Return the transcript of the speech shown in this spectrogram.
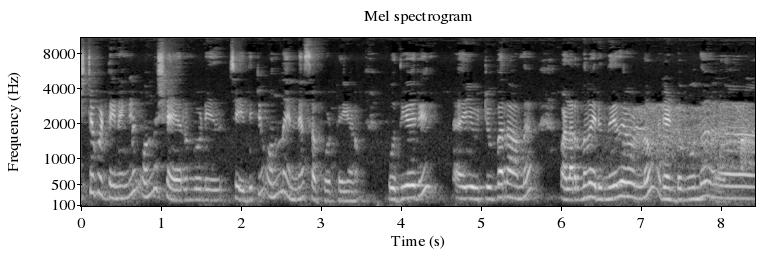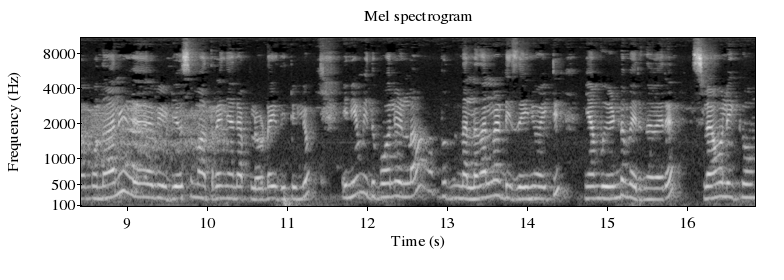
ഇഷ്ടപ്പെട്ടില്ലെങ്കിൽ ഒന്ന് ഷെയറും കൂടി ചെയ്തിട്ട് ഒന്ന് എന്നെ സപ്പോർട്ട് ചെയ്യണം. പുതിയൊരു യൂട്യൂബറാണ് വളർന്നു വരുന്നതേ ഉള്ളൂ. രണ്ട് മൂന്ന് മൂന്നാൽ വീഡിയോസ് മാത്രമേ ഞാൻ അപ്ലോഡ് ചെയ്തിട്ടുള്ളൂ. ഇനിയും ഇതുപോലെയുള്ള നല്ല നല്ല ഡിസൈനുമായിട്ട് ഞാൻ വീണ്ടും വരുന്നവരെ അസ്സാം വലൈക്കും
